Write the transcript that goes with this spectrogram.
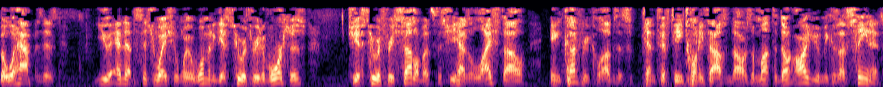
But what happens is you end up in a situation where a woman gets two or three divorces. She has two or three settlements, and she has a lifestyle in country clubs that's ten, fifteen, twenty thousand dollars a month. And don't argue with me because I've seen it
